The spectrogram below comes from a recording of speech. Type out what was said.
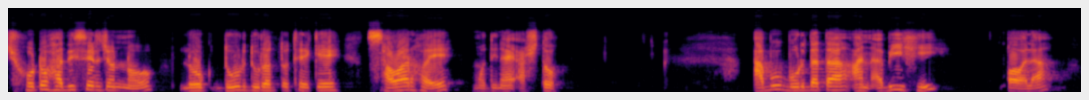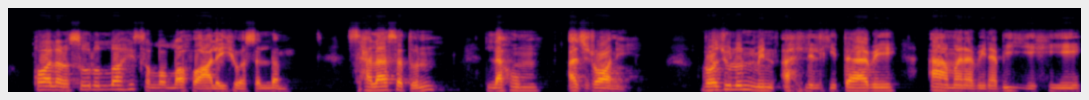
ছোট হাদিসের জন্য লোক দূর দূরান্ত থেকে সাওয়ার হয়ে মদিনায় আসত। আবু বুরদাতা আন আবিহি কলা কলা রসুল্লাহ সাল্লাহ আলহি ওয়াসাল্লাম, সালাসাতুন লাহুম আজরনে। رجل من أهل الكتاب آمن بنبيه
